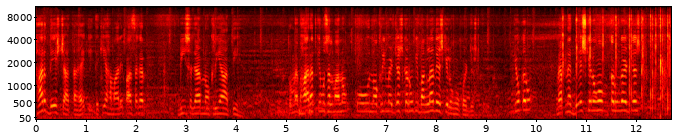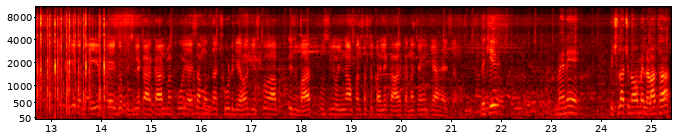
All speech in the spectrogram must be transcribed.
हर देश चाहता है कि, देखिए, हमारे पास अगर बीस हज़ार नौकरियाँ आती हैं तो मैं भारत के मुसलमानों को नौकरी में एडजस्ट करूँ कि बांग्लादेश के लोगों को एडजस्ट करूँ? क्यों करूँ? मैं अपने देश के लोगों को करूँगा एडजस्ट ये बताइए कि जो पिछले कार्यकाल में कोई ऐसा मुद्दा छूट गया हो जिसको आप इस बात उस योजना पर सबसे पहले कार्य करना चाहेंगे? क्या है सर? देखिए मैंने पिछला चुनाव में लड़ा था।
